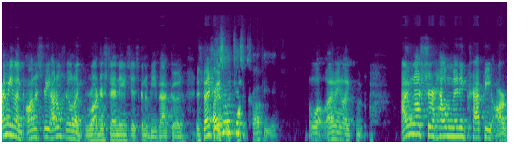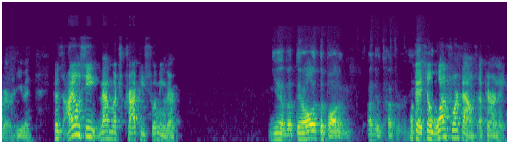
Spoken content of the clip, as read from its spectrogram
I mean, like honestly, I don't feel like Rogers Landing is gonna be that good, especially. I just want to a crappie. Well, I mean, like, I'm not sure how many crappie are there even, because I don't see that much crappie swimming there. Yeah, but they're all at the bottom, undercover. Okay, so one fourth ounce apparently.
